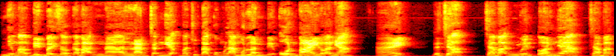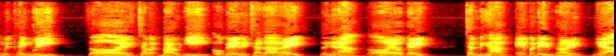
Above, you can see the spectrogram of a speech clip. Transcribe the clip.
Nhưng mà đến bây giờ các bạn à, làm trắc nghiệm và chúng ta cũng làm một lần để ôn bài các bạn nhé đấy, được chưa? Chào bạn Nguyễn Tuấn nhá. Chào bạn Nguyễn Khánh Ly. Rồi, chào bạn Bảo Nhi. Ok, để trả ra ở đây. Được như nào? Rồi, ok. Trần Minh Hằng em bắt đề thầy nhá.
